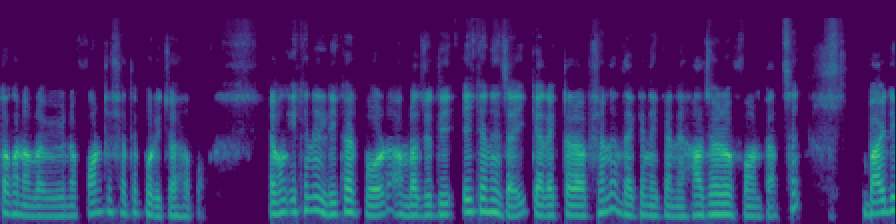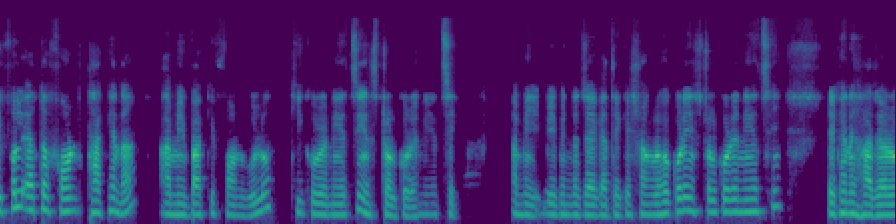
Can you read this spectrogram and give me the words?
তখন আমরা বিভিন্ন ফন্টের সাথে পরিচয় হব। এবং এখানে লেখার পর আমরা যদি এইখানে যাই ক্যারেক্টার অপশনে দেখেন এখানে হাজারো ফন্ট আছে। বাই ডিফল্ট এত ফন্ট থাকে না। আমি বাকি ফন্টগুলো কি করে নিয়েছি? ইনস্টল করে নিয়েছি। আমি বিভিন্ন জায়গা থেকে সংগ্রহ করে ইনস্টল করে নিয়েছি। এখানে হাজারো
